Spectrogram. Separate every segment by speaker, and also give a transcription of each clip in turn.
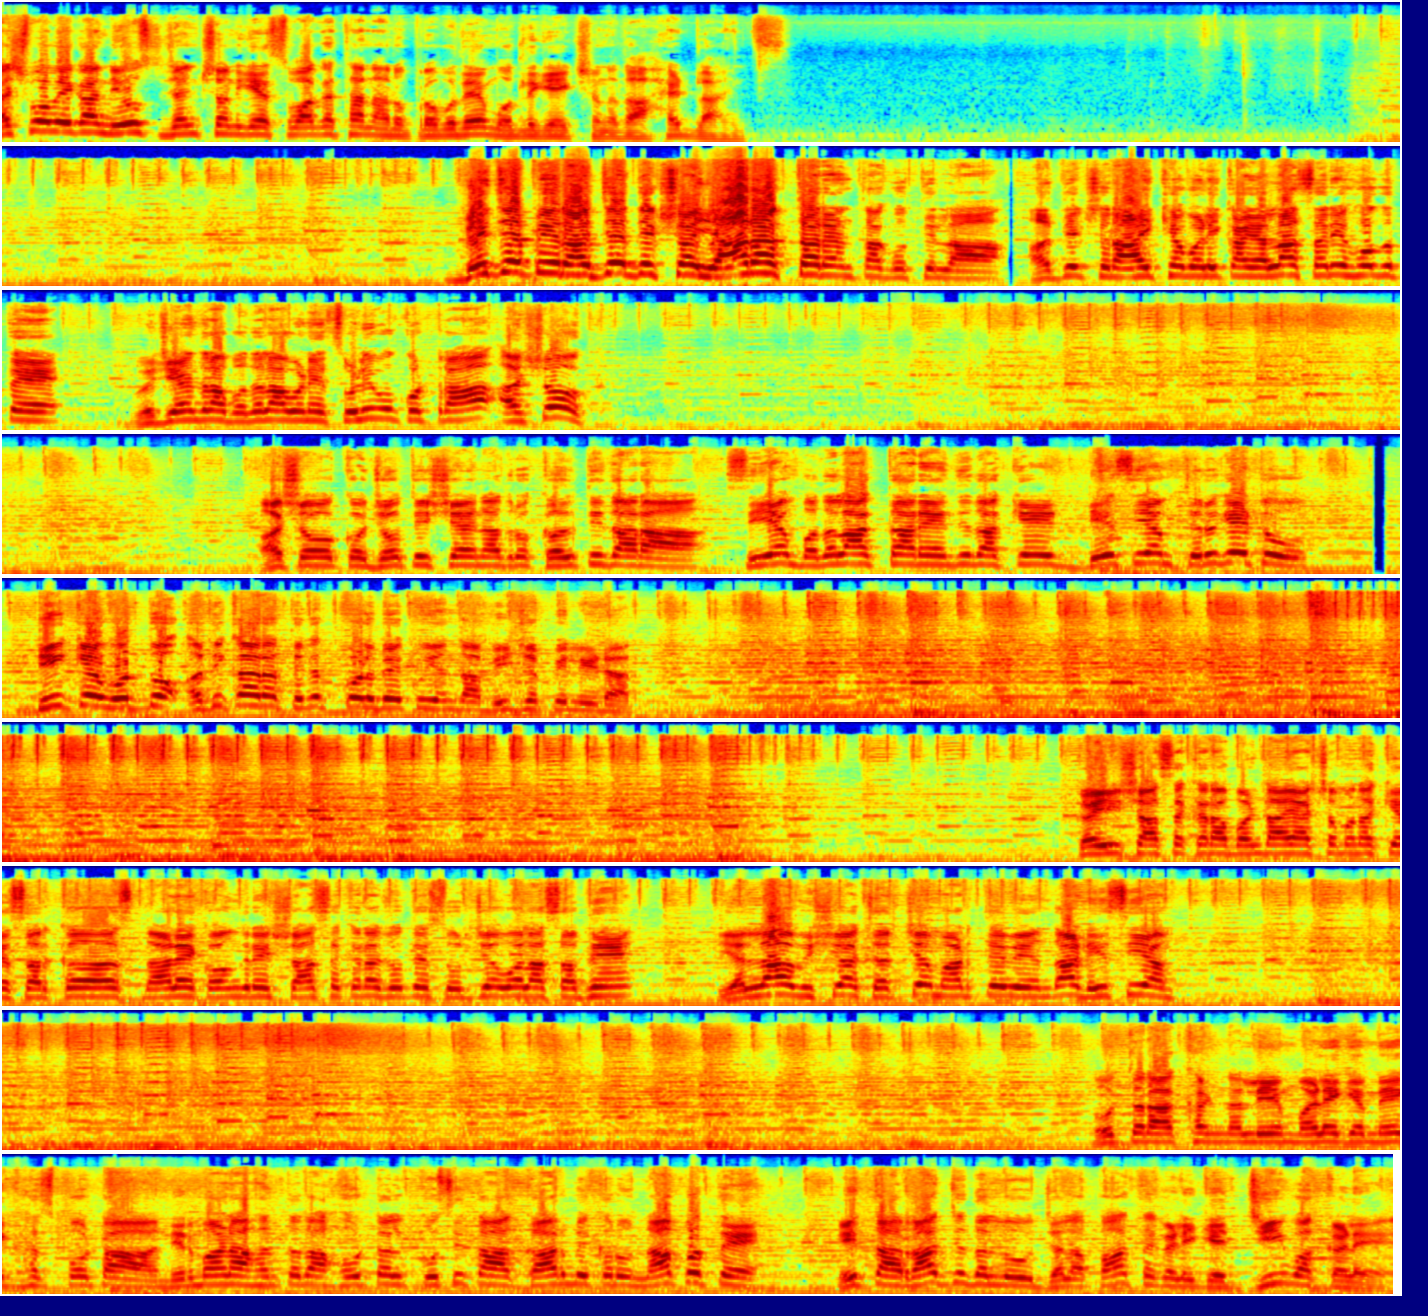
Speaker 1: Ashwavega news ಜಂಕ್ಷನ್ಗೆ ಸ್ವಾಗತ. ನಾನು ಪ್ರಭುದೇ ಮೊದಲಿಗೆ ಕ್ಷಣದ ಹೆಡ್ಲೈನ್ಸ್. ಬಿಜೆಪಿ ರಾಜ್ಯಾಧ್ಯಕ್ಷ ಯಾರಾಗ್ತಾರೆ ಅಂತ ಗೊತ್ತಿಲ್ಲ. ಅಧ್ಯಕ್ಷರ ಆಯ್ಕೆ ಬಳಿಕ ಎಲ್ಲ ಸರಿ ಹೋಗುತ್ತೆ. ವಿಜೇಂದ್ರ ಬದಲಾವಣೆ ಸುಳಿವು ಕೊಟ್ರ ಅಶೋಕ್? ಅಶೋಕ್ ಜ್ಯೋತಿಷ್ಯ ಏನಾದ್ರೂ ಕಲ್ತಿದಾರಾ ಸಿಎಂ ಬದಲಾಗ್ತಾರೆ ಎಂದಿದ್ದಕ್ಕೆ ಡಿಸಿಎಂ ತಿರುಗೇಟು? ಡಿಕೆ ಒದ್ದು ಅಧಿಕಾರ ತೆಗೆದುಕೊಳ್ಬೇಕು ಎಂದ ಬಿಜೆಪಿ ಲೀಡರ್. ಕೈ ಶಾಸಕರ ಬಂಡಾಯ ಶಮನಕ್ಕೆ ಸರ್ಕಸ್, ನಾಳೆ ಕಾಂಗ್ರೆಸ್ ಶಾಸಕರ ಜೊತೆ ಸುರ್ಜೇವಾಲಾ ಸಭೆ. ಎಲ್ಲಾ ವಿಷಯ ಚರ್ಚೆ ಮಾಡ್ತೇವೆ ಎಂದ ಡಿಸಿಎಂ ಉತ್ತರಾಖಂಡ್ನಲ್ಲಿ ಮಳೆಗೆ ಮೇಘ ಸ್ಫೋಟ ನಿರ್ಮಾಣ ಹಂತದ ಹೋಟೆಲ್ ಕುಸಿತ, ಕಾರ್ಮಿಕರು ನಾಪತ್ತೆ. ಇತ್ತ ರಾಜ್ಯದಲ್ಲೂ ಜಲಪಾತಗಳಿಗೆ ಜೀವ ಕಳೆ.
